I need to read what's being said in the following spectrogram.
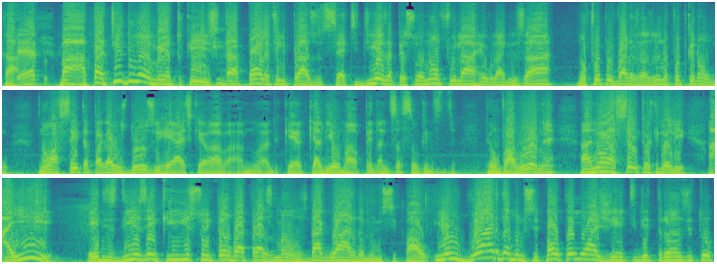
Tá. Certo? Mas a partir do momento que extrapola aquele prazo de sete dias, a pessoa não foi lá regularizar, não foi por várias razões, não foi porque não, não aceita pagar os 12 reais, que, é que, é- que ali é uma penalização que eles tem um valor, né? Ah, não aceito aquilo ali. Aí. Eles dizem que isso então vai para as mãos da Guarda Municipal e o Guarda Municipal, como agente de trânsito,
